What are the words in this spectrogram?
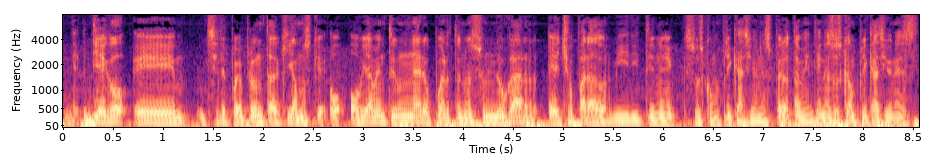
Diego, eh, si le puede preguntar, digamos que obviamente un aeropuerto no es un lugar hecho para dormir y tiene sus complicaciones, pero también tiene sus complicaciones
